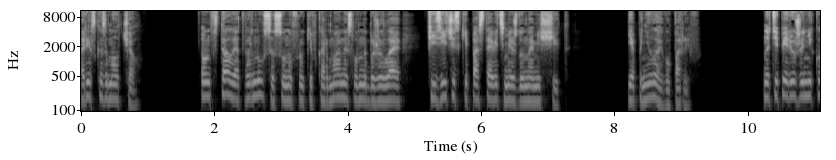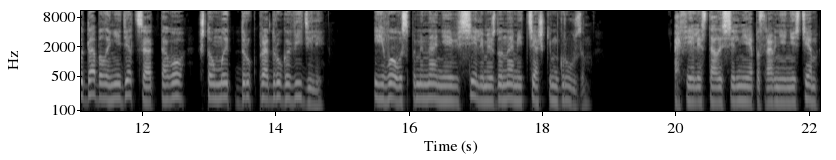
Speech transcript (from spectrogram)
резко замолчал. Он встал и отвернулся, сунув руки в карманы, словно бы желая физически поставить между нами щит. Я поняла его порыв. Но теперь уже никуда было не деться от того, что мы друг про друга видели, и его воспоминания висели между нами тяжким грузом. Офелия стала сильнее по сравнению с тем,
